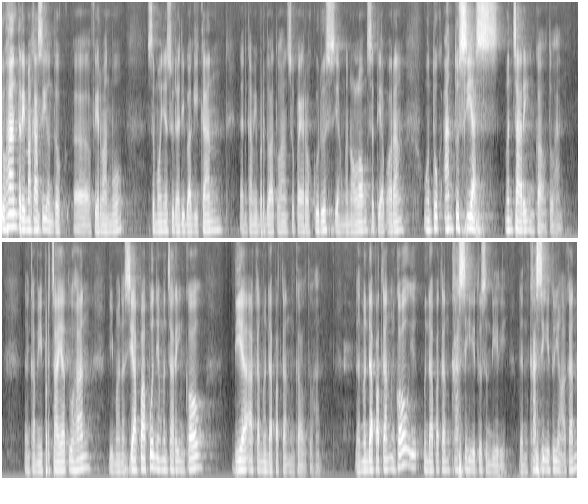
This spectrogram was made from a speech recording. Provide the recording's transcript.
Tuhan terima kasih untuk uh, firman-Mu. Semuanya sudah dibagikan dan kami berdoa Tuhan supaya Roh Kudus yang menolong setiap orang untuk antusias mencari Engkau Tuhan. Dan kami percaya Tuhan, di mana siapa pun yang mencari Engkau, dia akan mendapatkan Engkau Tuhan. Dan mendapatkan Engkau, mendapatkan kasih itu sendiri. Dan kasih itu yang akan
